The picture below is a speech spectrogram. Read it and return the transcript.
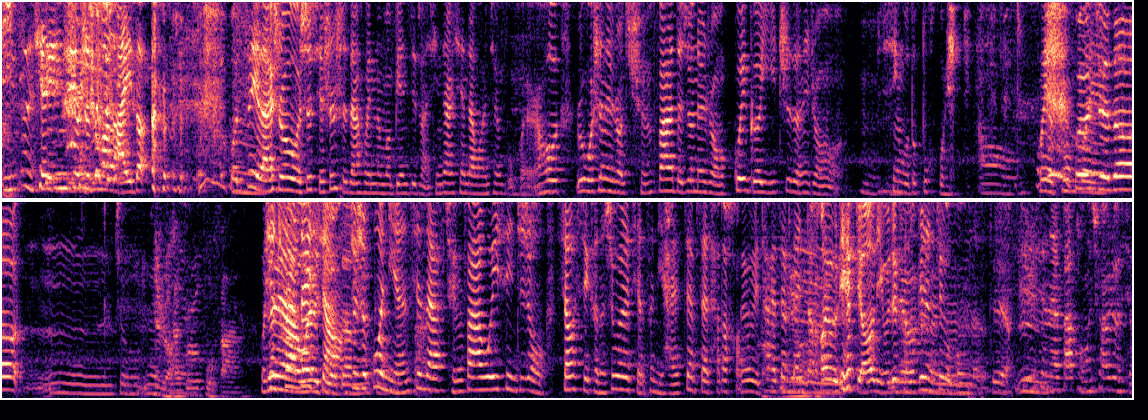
一字千金就是这么来的。我自己来说，我是学生时代会那么编辑短信，但是现在完全不会。然后如果是那种群发的，就那种规格一致的那种信，我都不回。哦，我也不 会。我觉得，嗯。就那种还不如不发呢。我现在突然在想，就是过年现在群发微信这种消息，可能是为了检测你还在不在他的好友里，他还在不在你的好友列表里，我觉得可能变成这个功能，对啊，其实现在发朋友圈就行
